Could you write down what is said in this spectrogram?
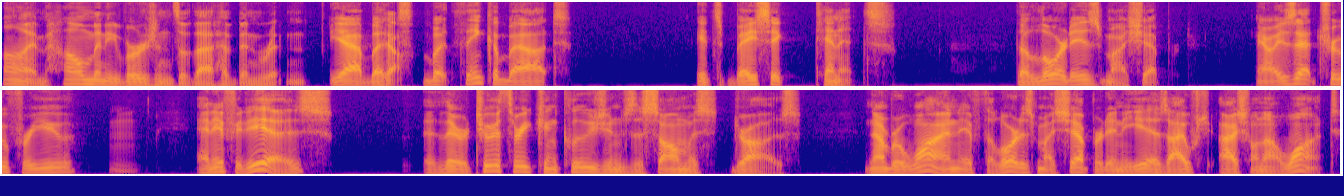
time, how many versions of that have been written? Yeah, but Yeah. but think about its basic tenets. The Lord is my shepherd. Now, is that true for you? Mm. And if it is, there are two or three conclusions the psalmist draws. Number one, if the Lord is my shepherd, and He is, I, I shall not want.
